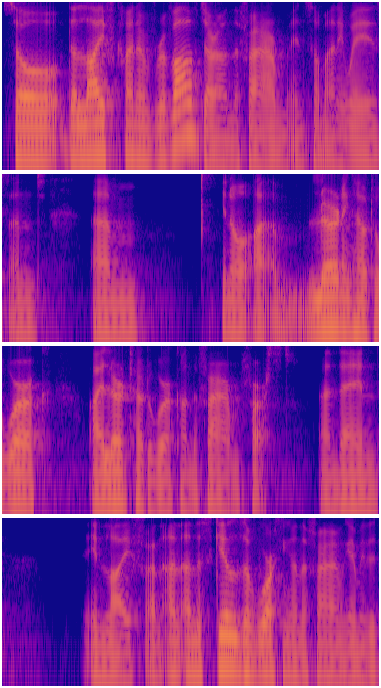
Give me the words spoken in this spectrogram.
so the life kind of revolved around the farm in so many ways, and um, you know, um, learning how to work, I learned how to work on the farm first, and then in life, and, and, and the skills of working on the farm gave me the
